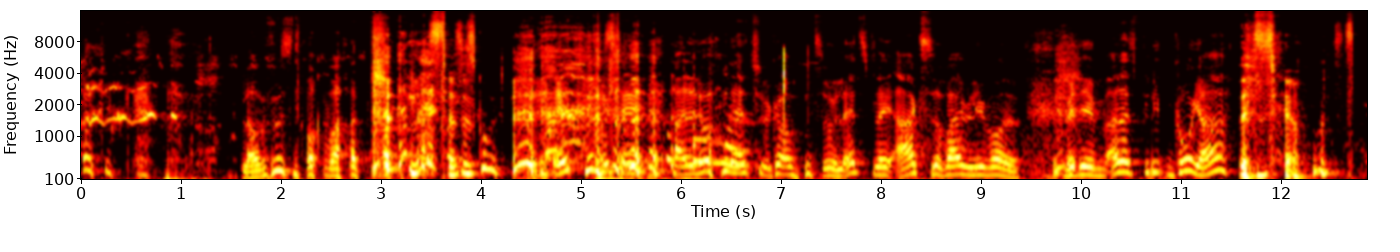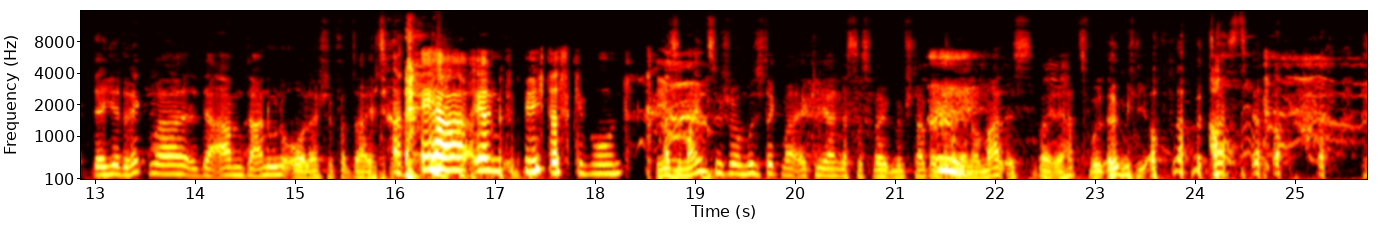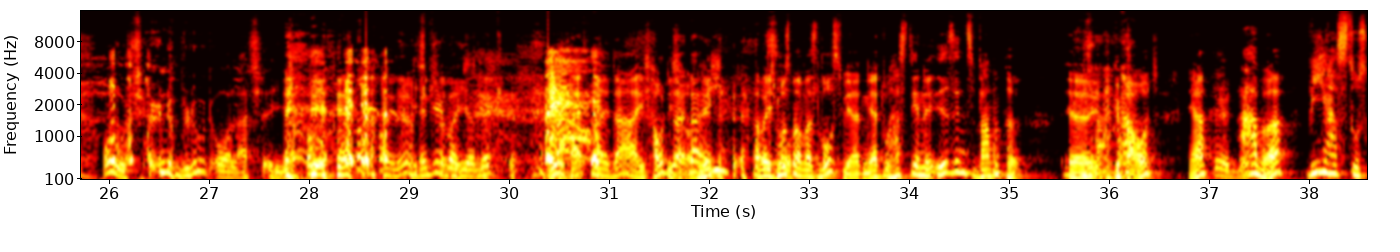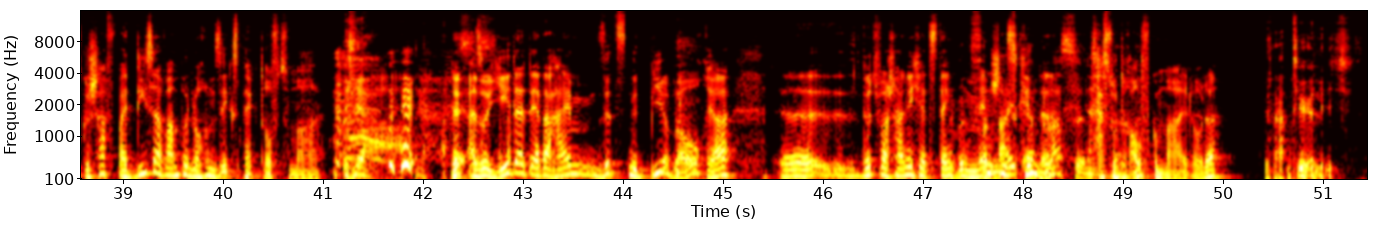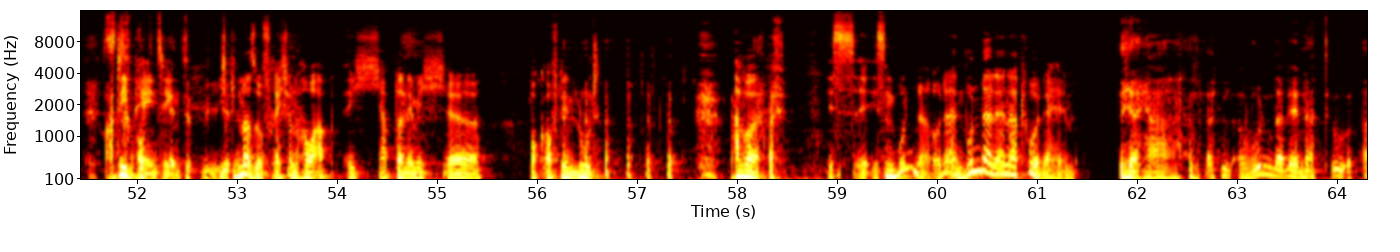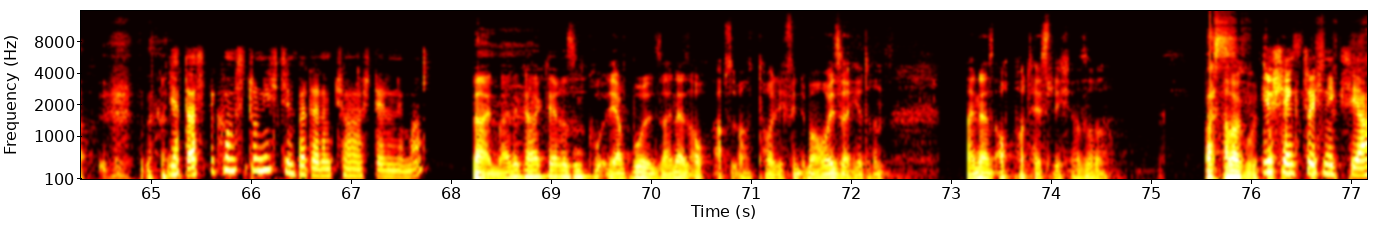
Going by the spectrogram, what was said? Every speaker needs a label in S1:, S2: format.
S1: Ich glaube, wir müssen noch warten.
S2: Das, das ist gut.
S1: Okay, hallo und herzlich willkommen zu Let's Play Ark Survival Evolved. Mit dem allseits beliebten Koja,
S2: Servus.
S1: der hier direkt mal der armen Danu eine Ohrlasche verteilt hat.
S3: Ja, irgendwie bin ich das gewohnt.
S1: Also meinen Zuschauern muss ich direkt mal erklären, dass das bei, mit dem Start beim Koja normal ist, weil er hat wohl irgendwie die Aufnahmetaste. Oh, schöne Blutohrlasche hier. Ich gehe mal hier weg.
S2: Ja, bleib mal da, ich hau dich
S1: Nein,
S2: auch
S1: nein.
S2: nicht. Aber ich muss
S1: so.
S2: mal was loswerden. Ja, du hast dir eine Irrsinnswampe äh,
S1: Ja.
S2: gebaut. Ja,
S1: Schön, ne?
S2: aber wie hast du es geschafft, bei dieser Wampe noch ein Sixpack drauf zu machen?
S1: Ja.
S2: Ne? Also jeder, der daheim sitzt mit Bierbauch, ja, äh, wird wahrscheinlich jetzt denken, Menschenskinder,
S1: erblassen.
S2: das hast du draufgemalt, oder?
S1: Natürlich.
S2: Body
S1: Drauf
S2: Painting.
S1: tätowiert.
S2: Ich bin mal so frech und hau ab. Ich hab da nämlich äh, Bock auf den Loot. Aber ist, äh, ist ein Wunder, oder? Ein Wunder der Natur, der Helm.
S1: Ja, ja, ein Wunder der Natur.
S3: Ja, das bekommst du nicht hin bei deinem Stellen immer.
S2: Nein, meine Charaktere sind, gro- jawohl, seiner ist auch absolut auch toll. Ich finde immer Häuser hier drin. Seiner ist auch porthässlich, also.
S1: Was?
S2: Aber gut.
S3: Ihr schenkt euch nichts, ja.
